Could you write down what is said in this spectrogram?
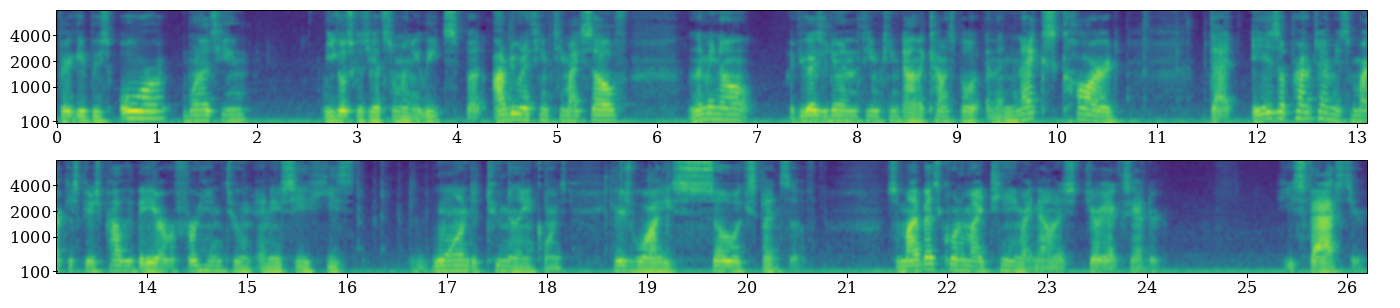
very good boost, or one other team, Eagles, because you have so many elites. But I'm doing a theme team myself. Let me know if you guys are doing the theme team down in the comments below. And the next card that is a prime time is Marcus Peters. Probably they are refer him to him, and you see he's one to two million coins. Here's why he's so expensive. So my best corner of my team right now is Jaire Alexander. He's faster,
